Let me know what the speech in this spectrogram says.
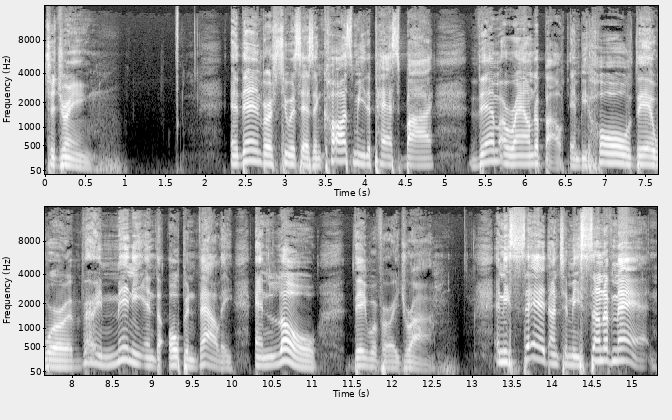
to dream. And then verse 2 it says, And cause me to pass by them around about, and behold, there were very many in the open valley, and lo, they were very dry. And he said unto me, Son of man,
